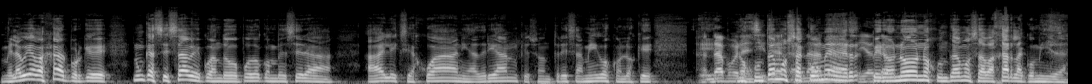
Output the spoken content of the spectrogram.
Me la voy a bajar porque nunca se sabe cuando puedo convencer a, a Alex y a Juan y a Adrián, que son tres amigos con los que eh, nos necesita- juntamos a comer, sí, pero no nos juntamos a bajar la comida.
